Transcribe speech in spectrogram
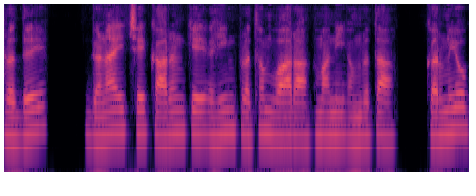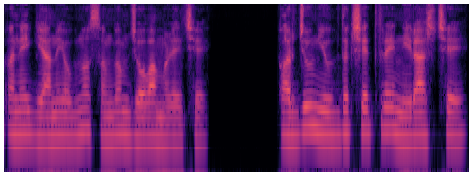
હૃદય ગણાય છે કારણ કે અહીં પ્રથમ વાર આત્માની અમૃતા, કર્મયોગ અને જ્ઞાનયોગનો સંગમ જોવા મળે છે. અર્જુન યુદ્ધક્ષેત્રે નિરાશ છે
